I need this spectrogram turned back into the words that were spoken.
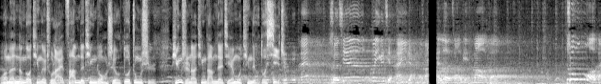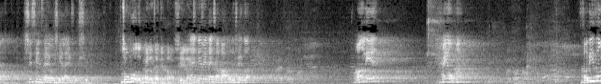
我们能够听得出来，咱们的听众是有多忠实，平时呢听咱们的节目听得有多细致。来，首先问一个简单一点的吧，是现在由谁来主持？周末的快乐早点到，谁来？来，那位带小宝宝的帅哥，王林，还有吗？扫地僧，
